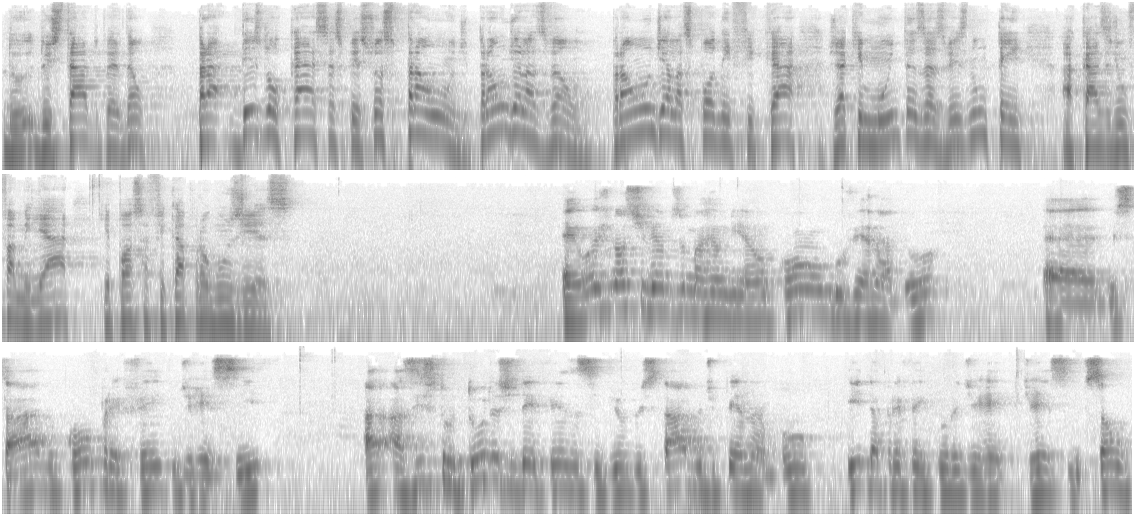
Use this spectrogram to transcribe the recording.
do, do estado, perdão, para deslocar essas pessoas para onde? Para onde elas vão? Para onde elas podem ficar, já que muitas às vezes não tem a casa de um familiar que possa ficar por alguns dias? É, hoje nós tivemos uma reunião com o governador é, do estado, com o prefeito de Recife. A, as estruturas de defesa civil do estado de Pernambuco e da prefeitura de, de Recife são,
